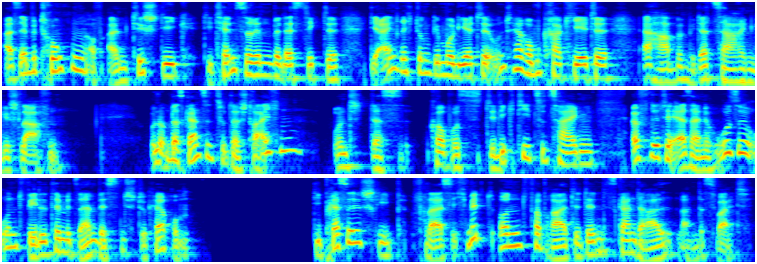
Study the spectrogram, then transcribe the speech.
als er betrunken auf einem Tisch stieg, die Tänzerinnen belästigte, die Einrichtung demolierte und herumkrakeelte, er habe mit der Zarin geschlafen. Und um das Ganze zu unterstreichen und das Corpus Delicti zu zeigen, öffnete er seine Hose und wedelte mit seinem besten Stück herum. Die Presse schrieb fleißig mit und verbreitete den Skandal landesweit.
